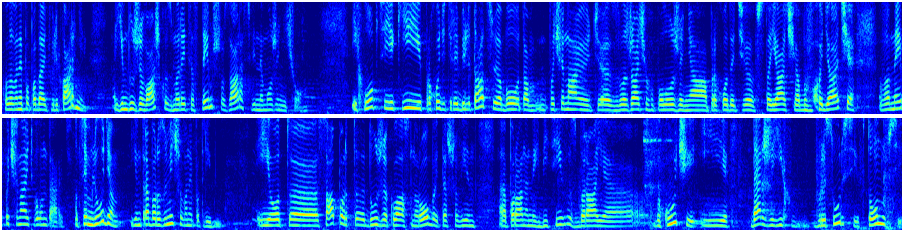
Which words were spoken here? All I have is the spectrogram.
Коли вони попадають в лікарні, їм дуже важко змиритися з тим, що зараз він не може нічого. І хлопці, які проходять реабілітацію або там починають е, з лежачого положення, приходять в стояче або в ходяче, вони починають волонтерити. Оцим людям їм треба розуміти, що вони потрібні. І от е, саппорт дуже класно робить те, що він е, поранених бійців збирає до кучі і держить їх в ресурсі, в тонусі.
